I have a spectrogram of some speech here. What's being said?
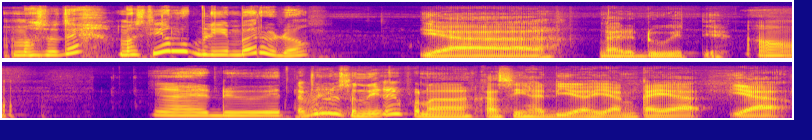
maksudnya? Maksudnya lu beliin baru dong? ya nggak ada duit ya Oh. Gak ada duit. tapi lu sendiri pernah kasih hadiah yang kayak ya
